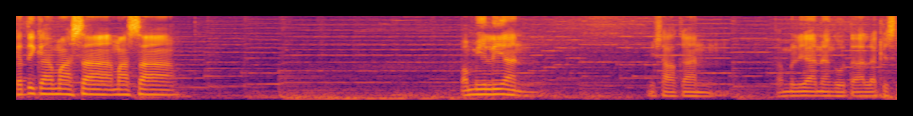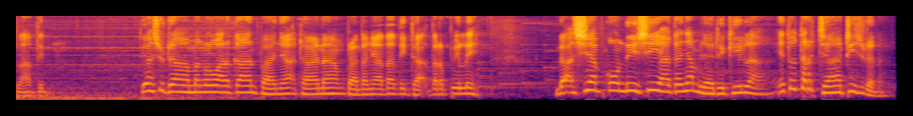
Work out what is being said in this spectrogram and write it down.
ketika masa-masa pemilihan misalkan pemilihan anggota legislatif dia sudah mengeluarkan banyak dana dan ternyata tidak terpilih. Tidak siap kondisi akhirnya menjadi gila. Itu terjadi sudah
